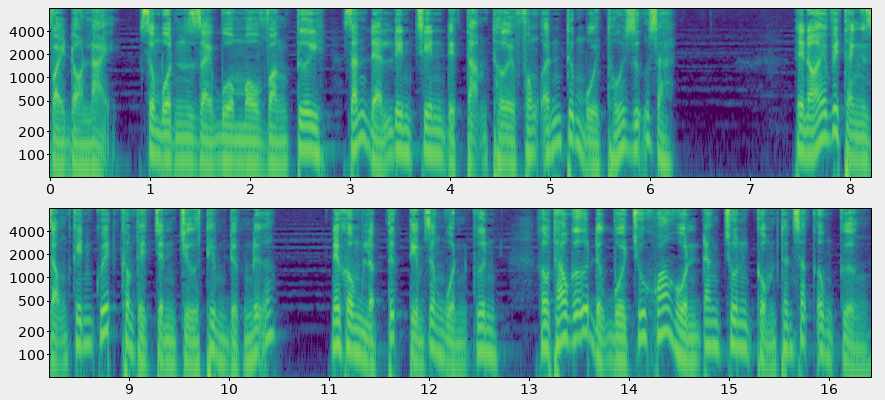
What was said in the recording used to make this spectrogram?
vải đỏ lại, dùng một giải bùa màu vàng tươi dán đẻ lên trên để tạm thời phong ấn thứ mùi thối dữ ra. Thầy nói với Thành giọng kiên quyết không thể chần chừ thêm được nữa. Nếu không lập tức tìm ra nguồn cơn, không tháo gỡ được bùi chú khóa hồn đang chôn cùng thân sắc ông Cường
